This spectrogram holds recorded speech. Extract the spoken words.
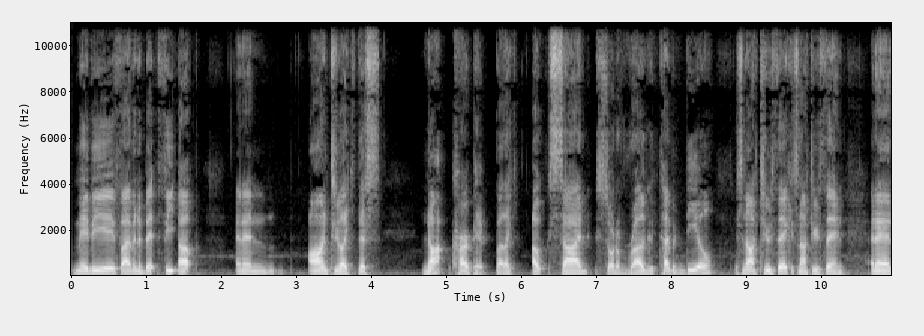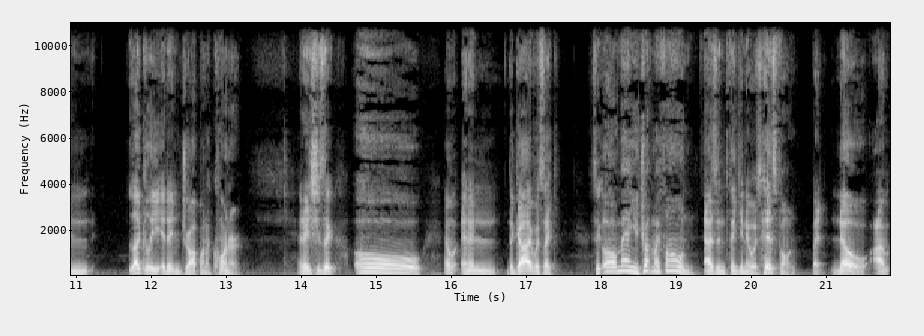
maybe five and a bit feet up and then onto like this not carpet, but like outside sort of rug type of deal. It's not too thick, it's not too thin. And then luckily it didn't drop on a corner. And then she's like, oh, and, and then the guy was like, it's like, oh man, you dropped my phone, as in thinking it was his phone. But no, I'm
